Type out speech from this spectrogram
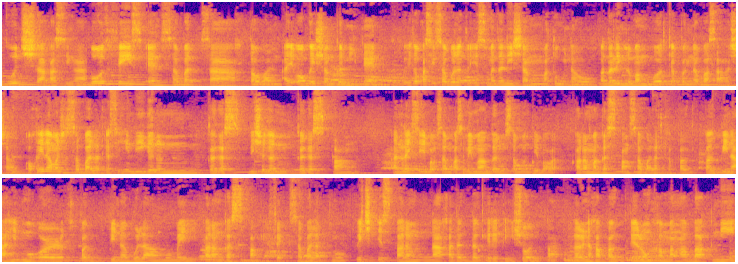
good siya kasi nga, both face and sa, sa katawan ay okay siyang gamitin. Ito kasi sabon na to is madali siyang matunaw, madaling lumambot kapag nabasa siya. Okay naman siya sa balat kasi hindi ganun kagas, hindi siya ganun kagaspang. Unlike sa ibang sabon kasi may mga ganung sabon, di ba? Parang magaspang sa balat kapag pag pinahid mo or kapag pinabula mo, may parang gaspang effect sa balat mo. Which is parang nakadagdag irritation pa. Lalo na kapag meron kang mga acne.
